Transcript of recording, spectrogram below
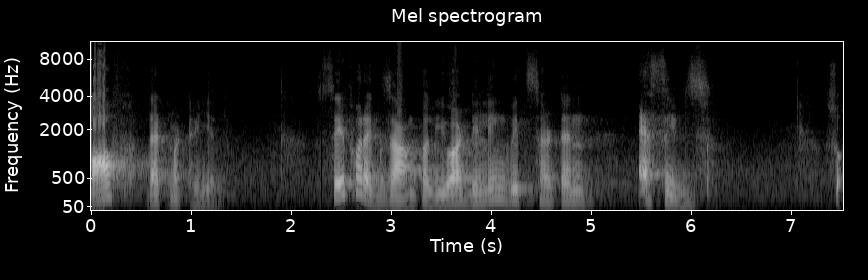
of that material. Say for example, you are dealing with certain acids. So,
